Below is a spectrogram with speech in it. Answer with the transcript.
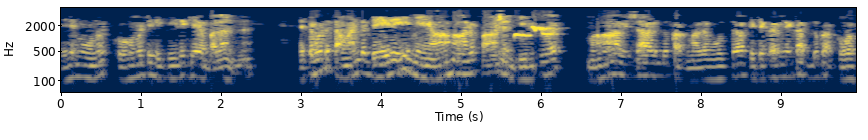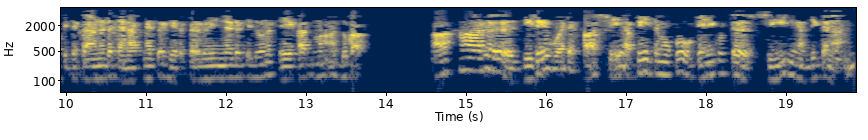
එහෙම වුණොත් කොහොමද හිතීද කියලා බලන්න. එතකොට Tamanට තේරෙයි මේ ආහාර පාන බින්දුව මහා විශාල දුකක් මල මුත්‍රා පිට කරන එකක් දුකක්. කොහොම පිට කරන්නට තැනක් නැතුව හිර කරගෙන ඉන්නට සිදුවන ඒකත් මහා දුකක්. ආහාර දිරෙව්වට පස්සේ අපි හිතමුකෝ කෙනෙකුට සීනි අධික නම්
